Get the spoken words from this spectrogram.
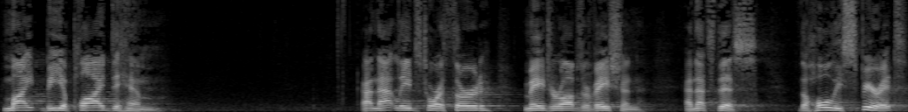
might be applied to him. And that leads to our third major observation, and that's this the Holy Spirit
